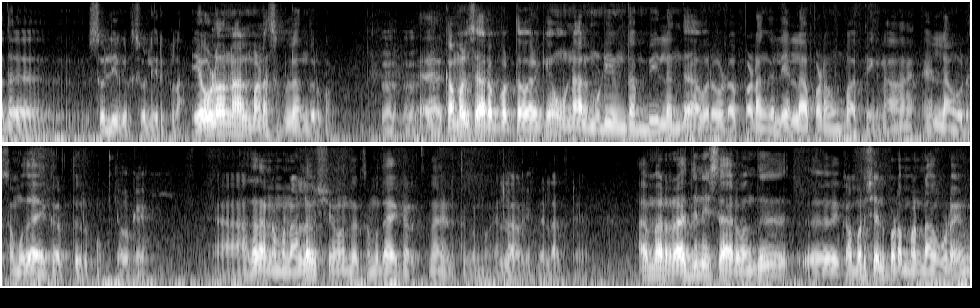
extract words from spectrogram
அதை சொல்லி சொல்லியிருக்கலாம். எவ்வளோ நாள் மனசுக்குள்ளே வந்திருக்கும் கமல் சாரை பொறுத்த வரைக்கும் உன்னால் முடியும் தம்பியிலேருந்து அவரோட படங்கள் எல்லா படமும் பார்த்தீங்கன்னா எல்லாம் ஒரு சமுதாய கருத்து இருக்கும். ஓகே. அதான் நம்ம நல்ல விஷயம் அந்த சமுதாய கருத்து தான் எடுத்துக்கணும் எல்லா எல்லாத்துட்டையும். அது மாதிரி ரஜினி சார் வந்து கமர்ஷியல் படம் பண்ணால் கூடயும்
